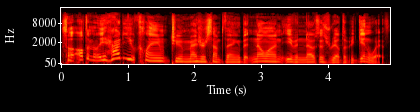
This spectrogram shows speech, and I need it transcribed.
So ultimately, how do you claim to measure something that no one even knows is real to begin with?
